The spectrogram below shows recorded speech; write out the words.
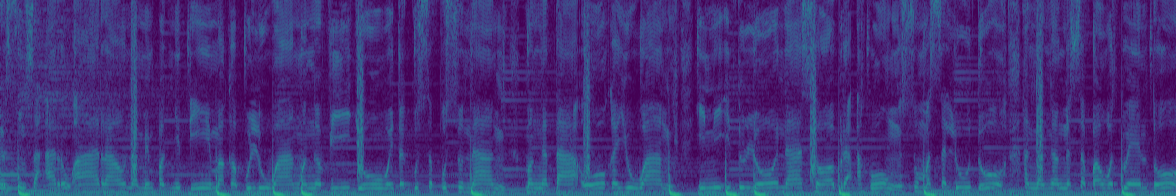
rason sa araw-araw Namin pagngiti makabuluwang. Mga video ay tagos sa puso ng Mga tao kayo ang iniidolo na Sobra akong sumasaludo. Hanggang nga sa bawat kwento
